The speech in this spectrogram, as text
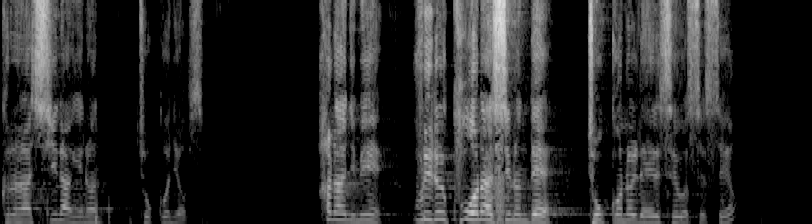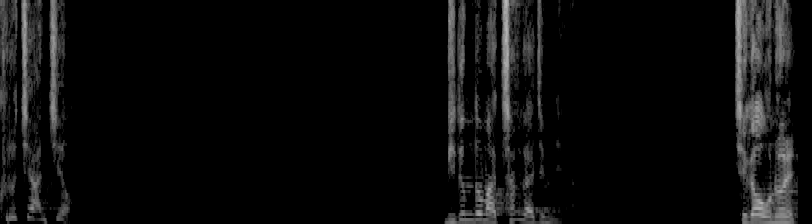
그러나 신앙에는 조건이 없습니다. 하나님이 우리를 구원하시는데 조건을 내세웠었어요? 그렇지 않죠. 믿음도 마찬가지입니다. 제가 오늘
